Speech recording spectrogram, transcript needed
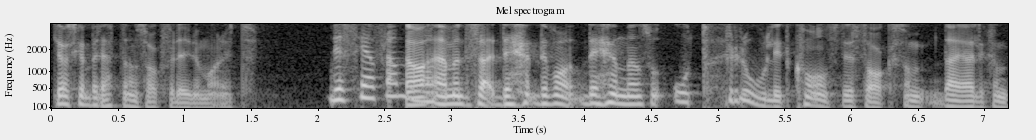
Jag ska berätta en sak för dig nu, Marit. Det ser jag fram Ja, emot. nej, men det, det, det, var, det hände en så otroligt konstig sak som, där jag liksom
